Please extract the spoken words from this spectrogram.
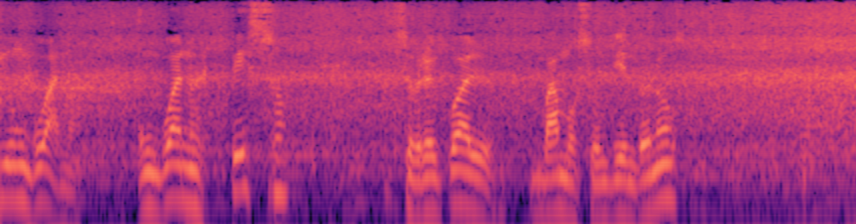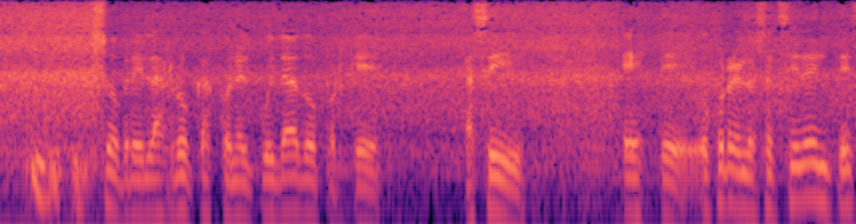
y un guano, un guano espeso sobre el cual vamos hundiéndonos sobre las rocas con el cuidado porque así este, ocurren los accidentes,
